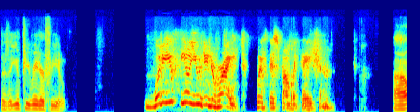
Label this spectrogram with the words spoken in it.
there's a UP reader for you. What do you feel you did right with this publication? Uh,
